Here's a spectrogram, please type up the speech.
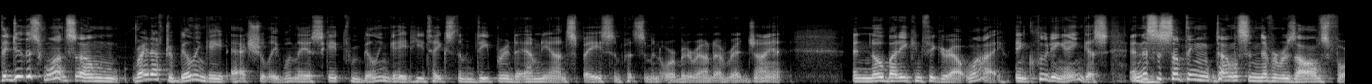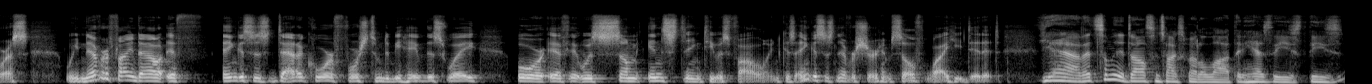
They do this once, um, right after Billingate, actually. When they escape from Billingate, he takes them deeper into Amnion space and puts them in orbit around a red giant. And nobody can figure out why, including Angus. And this is something Donaldson never resolves for us. We never find out if Angus's data core forced him to behave this way or if it was some instinct he was following, because Angus is never sure himself why he did it. Yeah, that's something that Donaldson talks about a lot. That he has these these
